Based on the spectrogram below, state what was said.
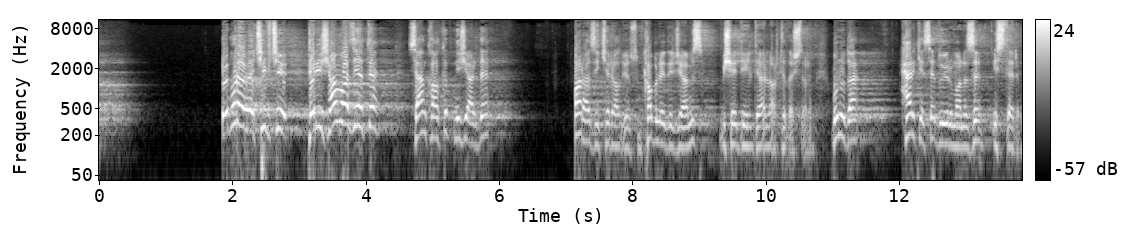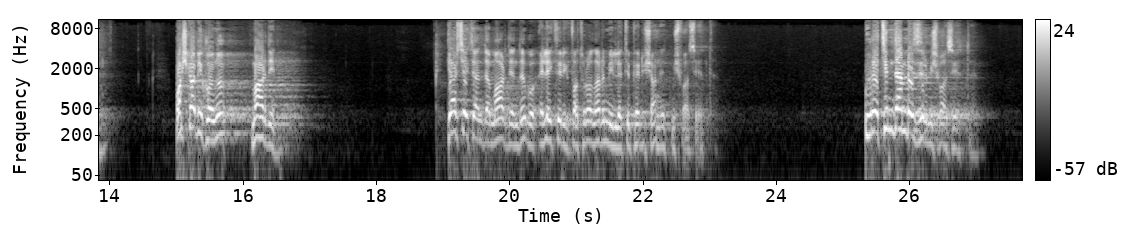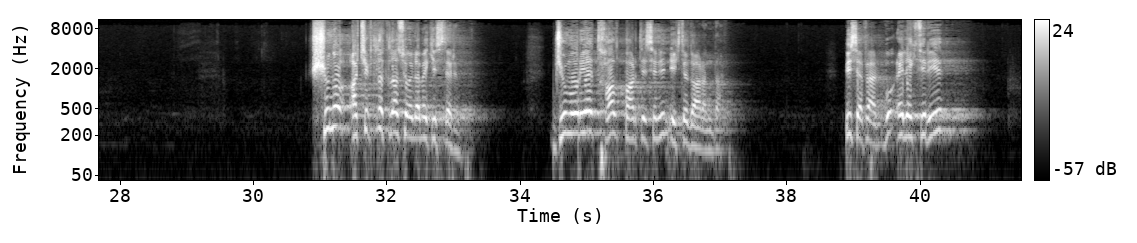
E burada çiftçi perişan vaziyette. Sen kalkıp Nijer'de arazi kiralıyorsun. Kabul edeceğimiz bir şey değil değerli arkadaşlarım. Bunu da herkese duyurmanızı isterim. Başka bir konu Mardin. Gerçekten de Mardin'de bu elektrik faturaları milleti perişan etmiş vaziyette. Üretimden bezdirmiş vaziyette. Şunu açıklıkla söylemek isterim. Cumhuriyet Halk Partisi'nin iktidarında bir sefer bu elektriği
